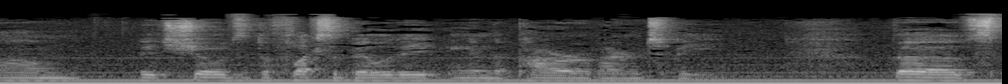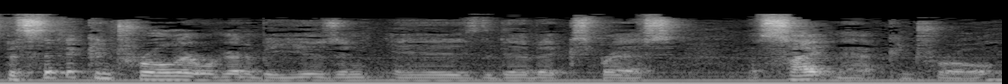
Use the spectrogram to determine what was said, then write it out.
Um, it shows the flexibility and the power of IronSpeed. The specific controller we're going to be using is the DevExpress sitemap control.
